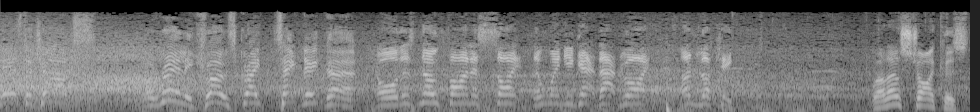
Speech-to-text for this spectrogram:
Here's the chance. A really close. Great technique there. Oh, there's no finer sight than when you get that right. Unlucky. Well, those strikers,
